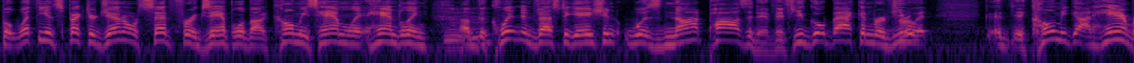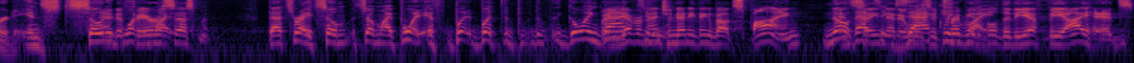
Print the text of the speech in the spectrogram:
But what the Inspector General said, for example, about Comey's handling, handling mm-hmm. of the mm-hmm. Clinton investigation was not positive. If you go back and review True. it, Comey got hammered, and so and did a fair assessment. That's right. So, so my point, if but but the, the, going but back, you never to, mentioned anything about spying. No, and that's saying exactly that it was attributable right. to the FBI heads.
